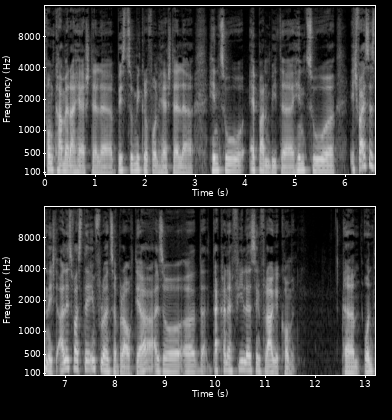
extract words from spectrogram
von Kamerahersteller bis zu Mikrofonhersteller, hin zu App-Anbieter, hin zu, ich weiß es nicht, alles, was der Influencer braucht, ja, also äh, da, da kann ja vieles in Frage kommen. Ähm, und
